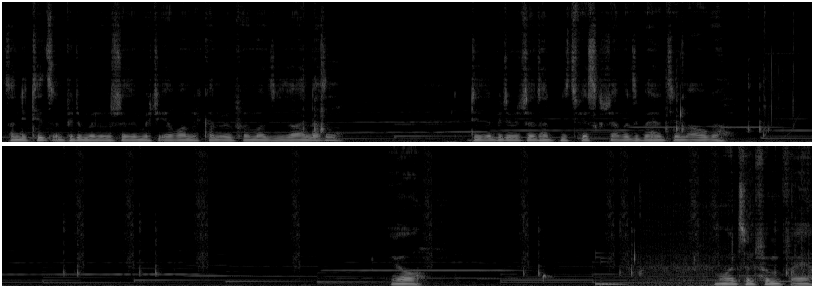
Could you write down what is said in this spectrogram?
Sanitätsempidemiologische möchte ihre Räumlichkeiten bevor sie sein lassen. Die Sanitätsempidemiologische hat nichts festgestellt, aber sie behält sie im Auge. Ja. 19,5, ey.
